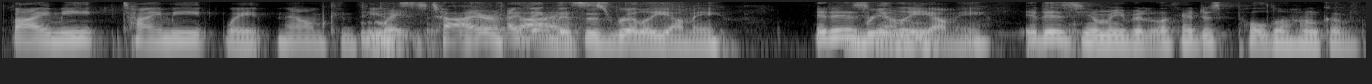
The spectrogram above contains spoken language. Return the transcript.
thigh meat, thigh meat. Wait, now I'm confused. Wait, Thai or thigh? I thigh? think this is really yummy. it is really yummy. yummy. It is yummy, but like I just pulled a hunk of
